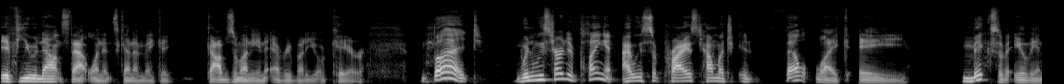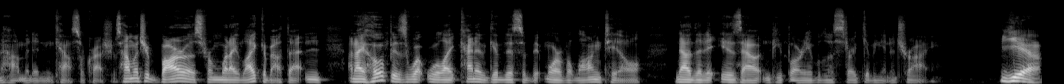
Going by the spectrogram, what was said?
if you announce that one, it's gonna make a gobs of money and everybody will care. But when we started playing it, I was surprised how much it felt like a mix of Alien Hominid and Castle Crashers. How much it borrows from what I like about that, and and I hope is what will like kind of give this a bit more of a long tail now that it is out and people are able to start giving it a try. Yeah,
